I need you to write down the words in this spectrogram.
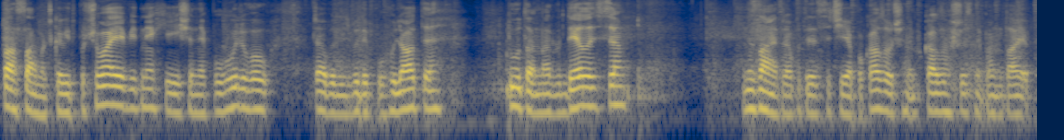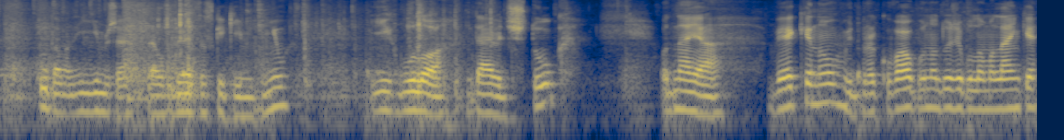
Та самочка відпочиває від них, я її ще не погулював. Треба буде погуляти. Тут народилися. Не знаю, треба подивитися, чи я показував, чи не показував, щось не пам'ятаю. Тут вони їм вже треба подивитися, скільки їм днів. Їх було 9 штук. Одне я викинув, відбракував, воно дуже було маленьке.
